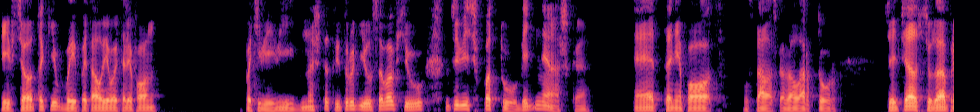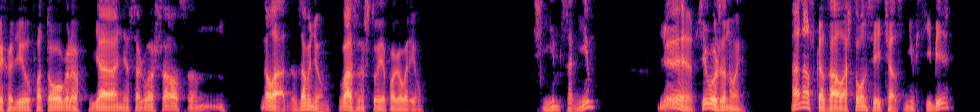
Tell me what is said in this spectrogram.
И все-таки выпытал его телефон». «По тебе видно, что ты трудился вовсю. Ты весь в поту, бедняжка». «Это не пот устало сказал Артур. Сейчас сюда приходил фотограф, я не соглашался. Ну ладно, замнем. Важно, что я поговорил. С ним самим? Нет, с его женой. Она сказала, что он сейчас не в себе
